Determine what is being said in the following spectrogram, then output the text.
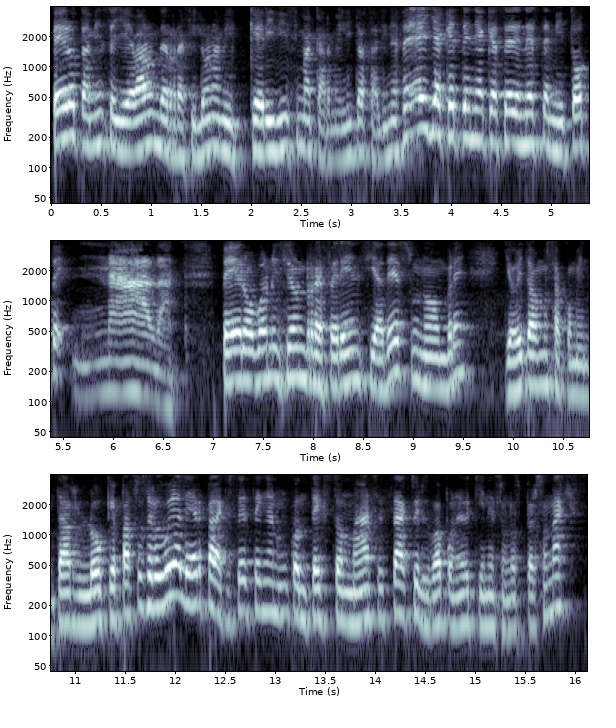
pero también se llevaron de refilón a mi queridísima Carmelita Salinas. ¿Ella qué tenía que hacer en este mitote? Nada. Pero bueno, hicieron referencia de su nombre y ahorita vamos a comentar lo que pasó. Se los voy a leer para que ustedes tengan un contexto más exacto y les voy a poner quiénes son los personajes.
